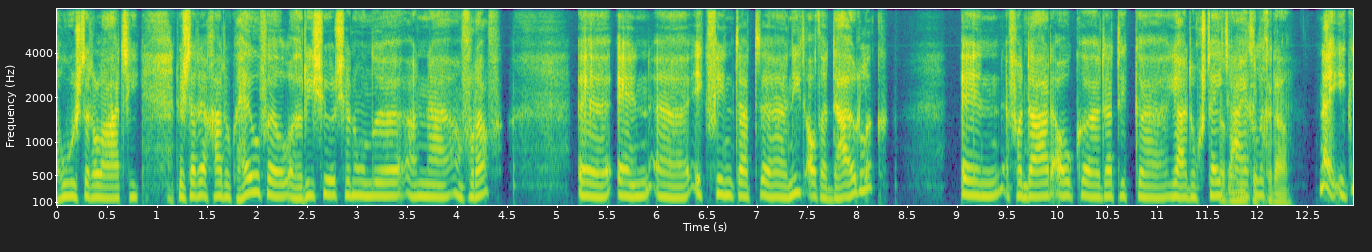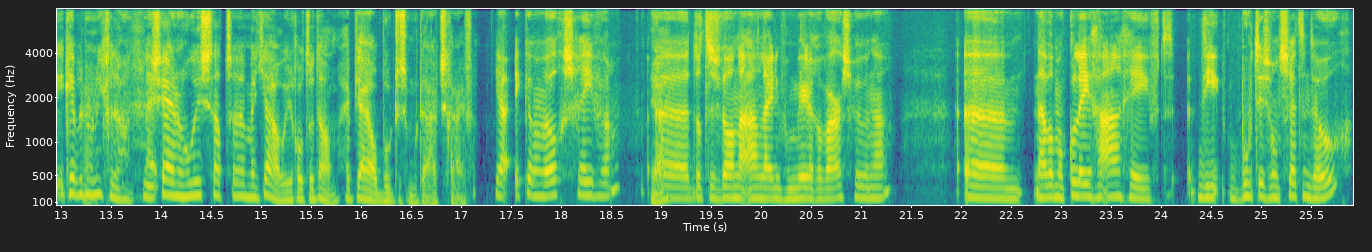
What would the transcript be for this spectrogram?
hoe is de relatie? Dus daar gaat ook heel veel research aan, onder, aan, aan vooraf. en ik vind dat niet altijd duidelijk. En vandaar ook dat ik ja, nog steeds dat eigenlijk... gedaan. Nee, ik, ik heb het nog niet gedaan. Nee. Sharon, hoe is dat uh, met jou in Rotterdam? Heb jij al boetes moeten uitschrijven? Ja, ik heb hem wel geschreven. Ja? Uh, dat is wel naar aanleiding van meerdere waarschuwingen. Uh, nou, wat mijn collega aangeeft, die boete is ontzettend hoog.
